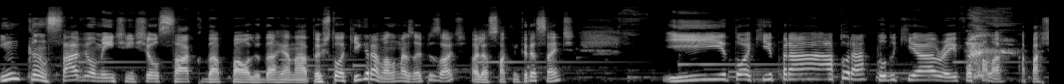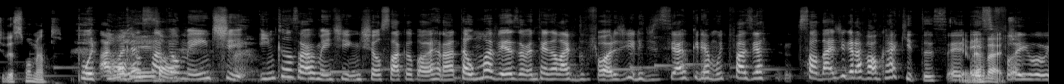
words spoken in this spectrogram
incansavelmente encher o saco da Paula e da Renata, eu estou aqui gravando mais um episódio. Olha só que interessante. E tô aqui pra aturar tudo que a Ray for falar a partir desse momento. Por incansavelmente, incansavelmente encheu o saco da Renata. Uma vez eu entrei na live do Ford e ele disse: Ah, eu queria muito fazer saudade de gravar um Caquitas. É Esse verdade. foi o, o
